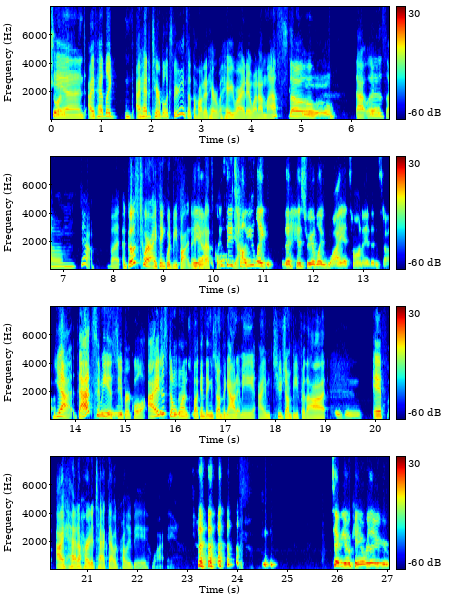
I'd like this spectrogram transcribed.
Sure. And I've had like I had a terrible experience at the haunted hair hayride I went on last. So oh. that yeah. was um yeah. But a ghost tour I think would be fun. I think that's cool. Because they yeah. tell you like the history of like why it's haunted and stuff. Yeah, that to me is Mhm. super cool. I It's just don't want fucking things jumping out at me. I'm too jumpy for that. Mhm. If I had a heart attack, that would probably be why. Tabb, you okay over there? You're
